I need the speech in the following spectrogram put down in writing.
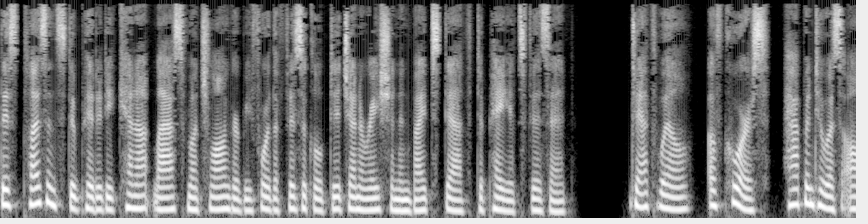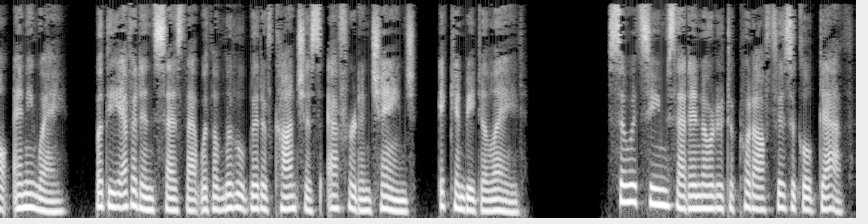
This pleasant stupidity cannot last much longer before the physical degeneration invites death to pay its visit. Death will, of course, happen to us all anyway, but the evidence says that with a little bit of conscious effort and change, it can be delayed. So it seems that in order to put off physical death,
